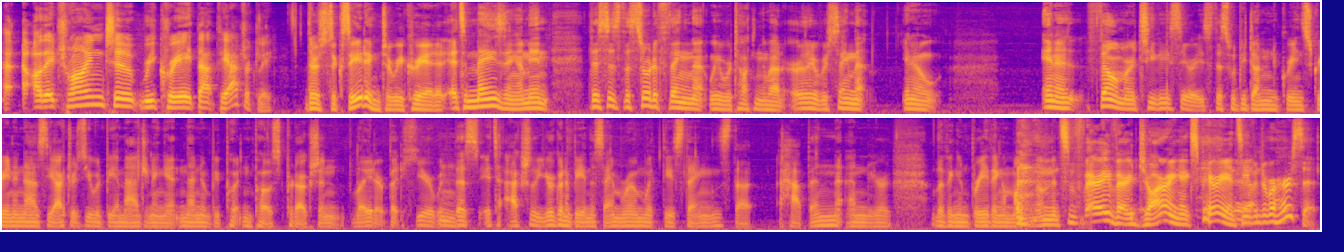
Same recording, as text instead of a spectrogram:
Uh, Are they trying to recreate that theatrically? they're succeeding to recreate it. It's amazing. I mean, this is the sort of thing that we were talking about earlier. We are saying that, you know, in a film or a TV series, this would be done in a green screen, and as the actors, you would be imagining it, and then it would be put in post production later. But here, with mm. this, it's actually you're going to be in the same room with these things that happen, and you're living and breathing among them. It's a very, very jarring experience, even to rehearse it.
